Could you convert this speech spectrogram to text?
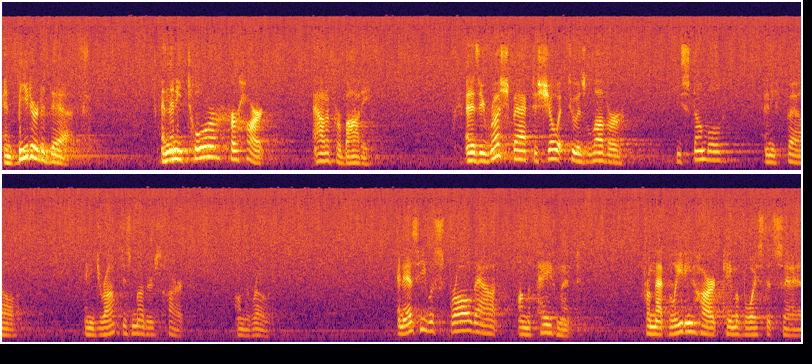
and beat her to death. And then he tore her heart out of her body. And as he rushed back to show it to his lover, he stumbled and he fell and he dropped his mother's heart on the road. And as he was sprawled out on the pavement, from that bleeding heart came a voice that said,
